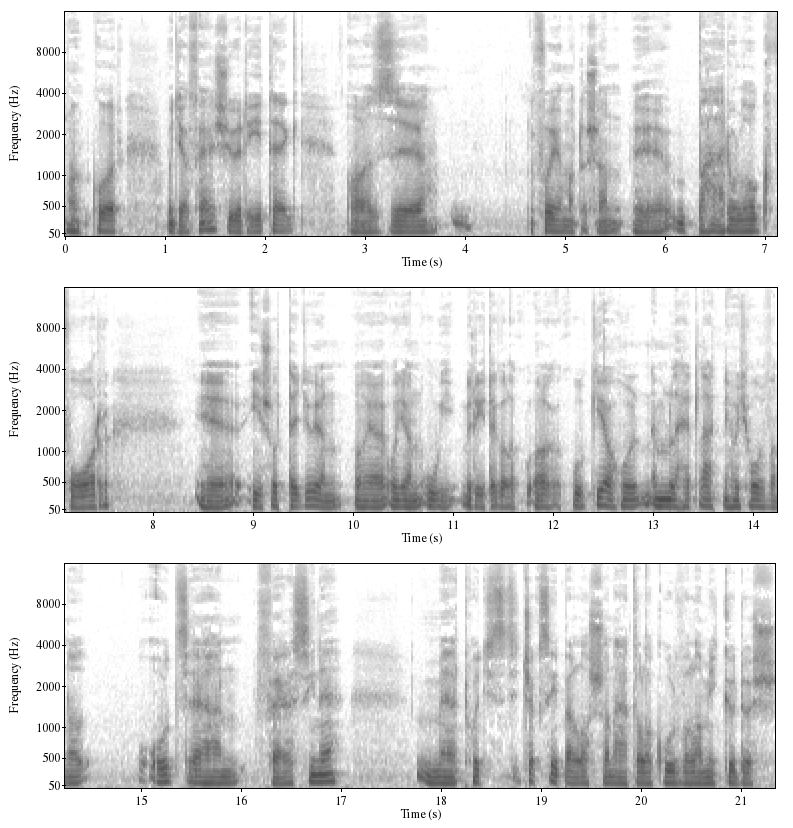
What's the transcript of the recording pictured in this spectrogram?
akkor ugye a felső réteg az folyamatosan párolog, for, és ott egy olyan, olyan, új réteg alakul ki, ahol nem lehet látni, hogy hol van az óceán felszíne, mert hogy csak szépen lassan átalakul valami ködös,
